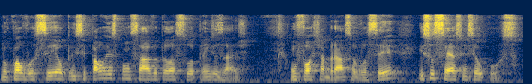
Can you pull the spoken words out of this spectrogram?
no qual você é o principal responsável pela sua aprendizagem. Um forte abraço a você e sucesso em seu curso.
